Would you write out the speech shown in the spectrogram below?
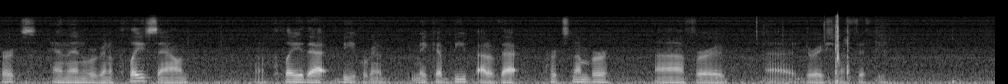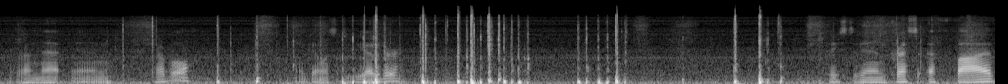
hertz, and then we're going to play sound, play that beep. We're going to make a beep out of that hertz number uh, for a uh, duration of 50. Run that in Rebol. Again, let's do the editor. Paste it in, press F5,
